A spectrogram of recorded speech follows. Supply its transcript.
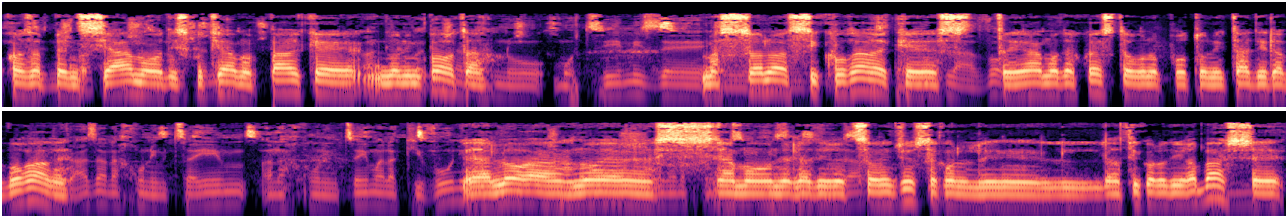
cosa pensiamo o discutiamo, pare che non importa, ma solo assicurare che estraiamo da questo un'opportunità di lavorare. E allora noi siamo nella direzione giusta con l'articolo di Rabash e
